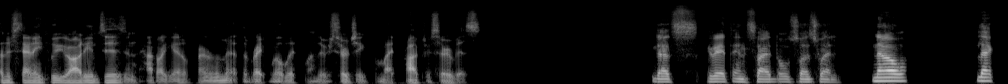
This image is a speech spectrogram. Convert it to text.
understanding who your audience is and how do I get in front of them at the right moment when they're searching for my product or service. That's great insight also as well. Now, like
